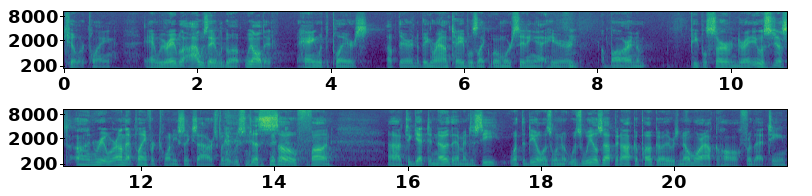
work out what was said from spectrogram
killer plane, and we were able. To, I was able to go up. We all did hang with the players up there in the big round tables like when we're sitting at here, hmm. a bar and the people serving drink. It was just unreal. We are on that plane for 26 hours, but it was just so fun uh, to get to know them and to see what the deal was. When it was wheels up in Acapulco, there was no more alcohol for that team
